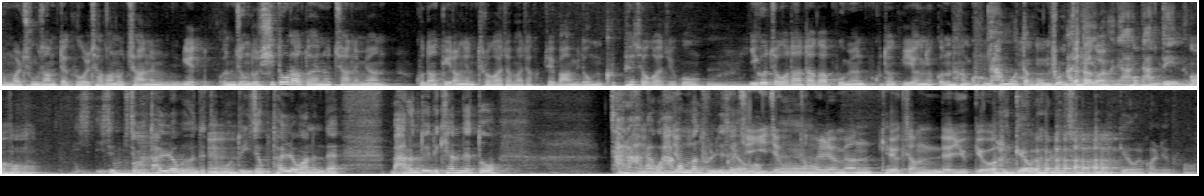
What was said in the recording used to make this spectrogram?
정말 중3 때 그걸 잡아놓지 않으면 이게 어느 정도 시도라도 해놓지 않으면 고등학교 1학년 들어가자마자 갑자기 마음이 너무 급해져가지고 이것저것 하다가 보면 고등학교 2학년 끝나고 나못 못 따라가요. 안돼 있는 거. 어. 이제 이제부터 하려고요. 근데 대부분 또 이제부터 하려고 하는데 말은 또 이렇게 하는데 또 잘 안 하고 학원만 돌리세요. 그치, 이제부터 예. 하려면 계획 잡는데 6개월. 6개월 걸리죠. 6개월 걸리고.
